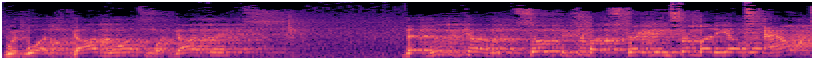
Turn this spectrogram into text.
with what God wants and what God thinks, that we become so concerned about straightening somebody else out.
